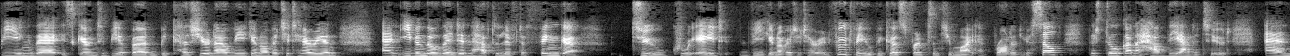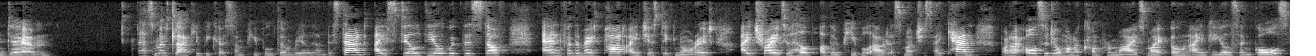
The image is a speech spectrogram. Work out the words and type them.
being there is going to be a burden because you're now vegan or vegetarian. And even though they didn't have to lift a finger to create vegan or vegetarian food for you because for instance you might have brought it yourself, they're still gonna have the attitude. And um, that's most likely because some people don't really understand. I still deal with this stuff and for the most part I just ignore it. I try to help other people out as much as I can but I also don't want to compromise my own ideals and goals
